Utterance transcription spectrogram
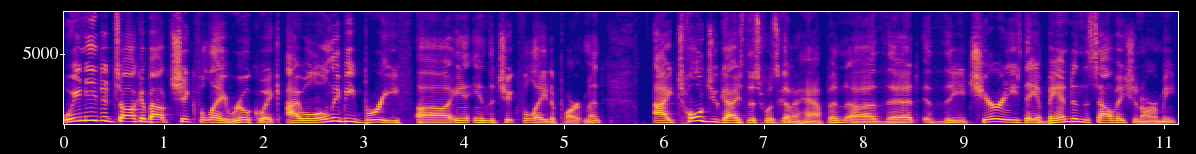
We need to talk about Chick fil A real quick. I will only be brief uh, in, in the Chick fil A department. I told you guys this was going to happen. Uh, that the charities they abandoned the Salvation Army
